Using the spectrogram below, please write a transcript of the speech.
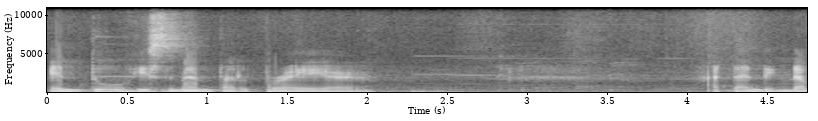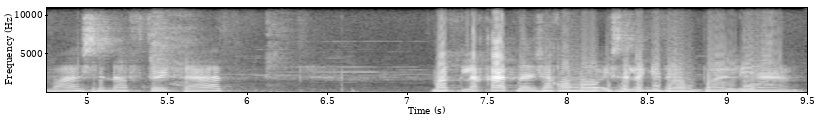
and do his mental prayer. Attending the Mass and after that, Maglakat na siya kuno, isa lang ginambal niya.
